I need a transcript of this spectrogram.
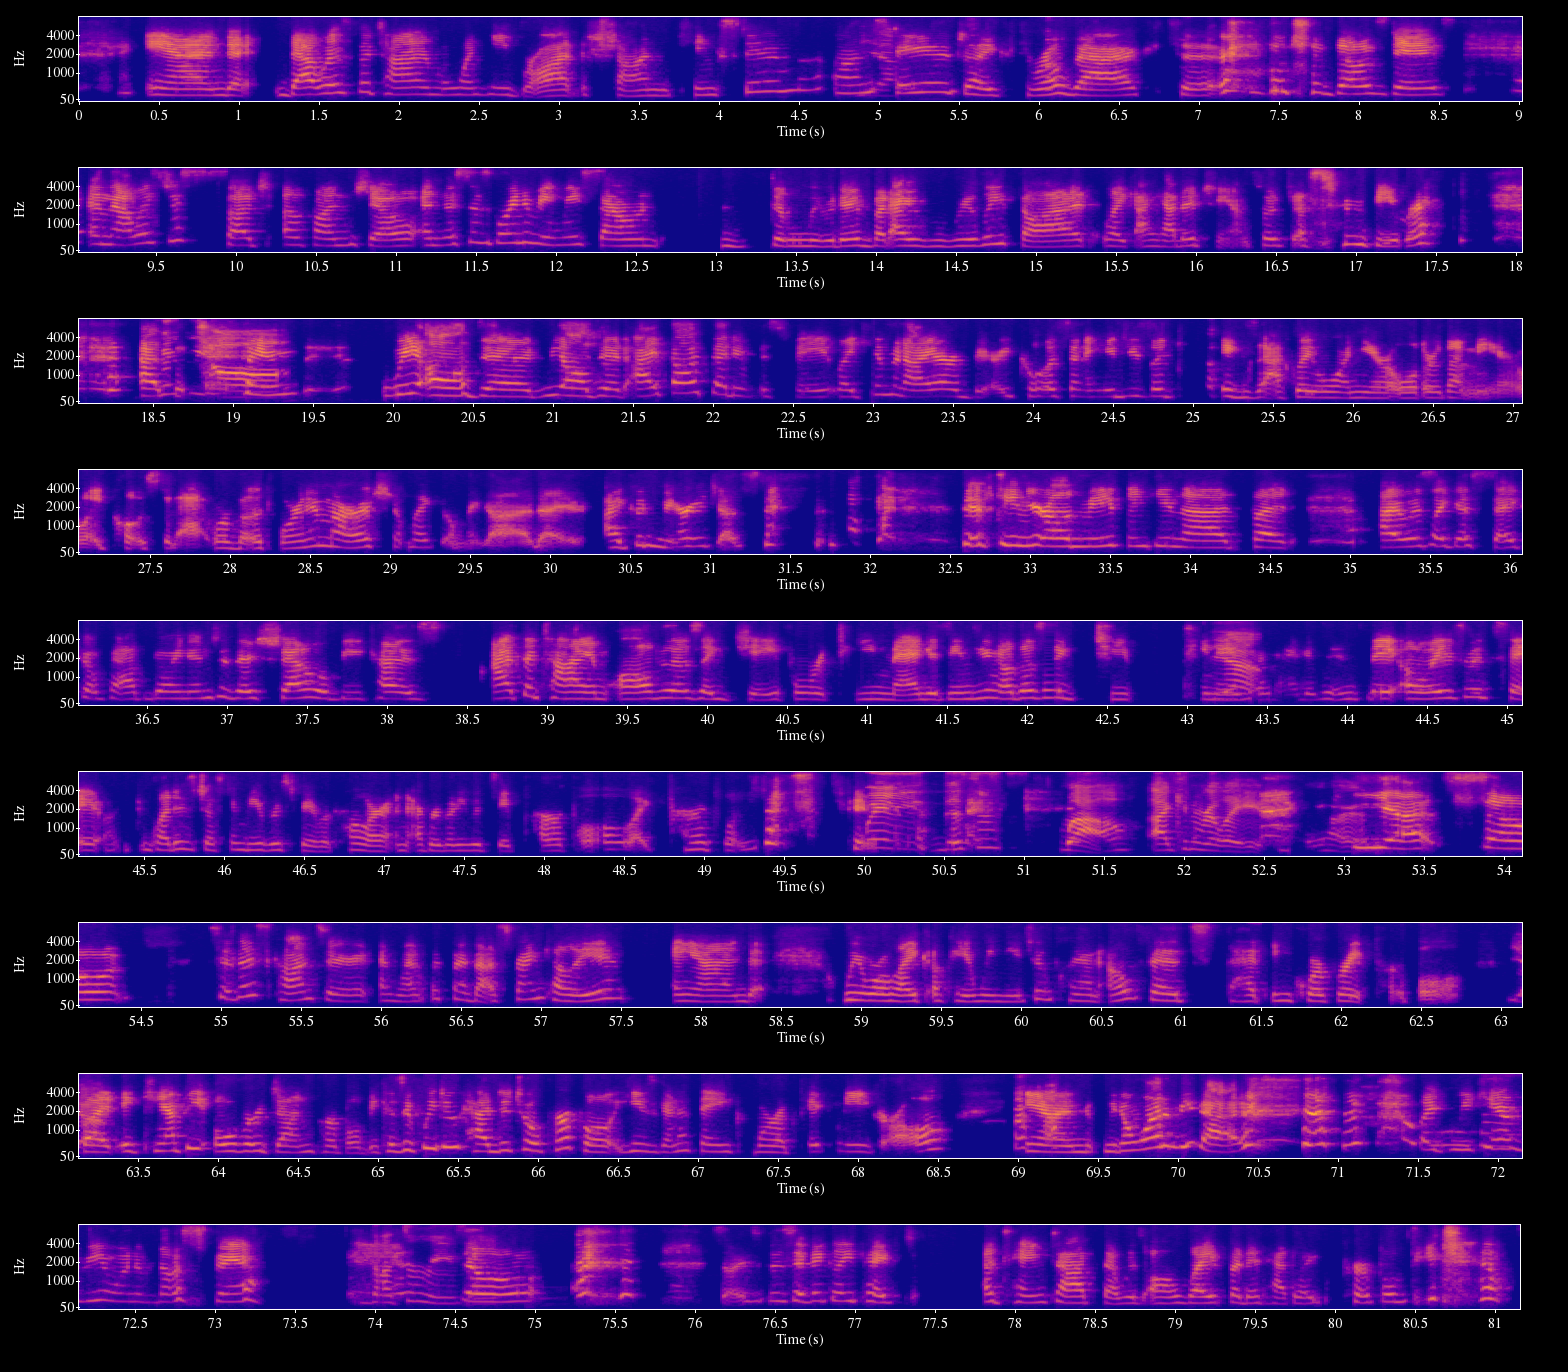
And that was the time when he brought Sean Kingston on Yeah. stage, like throwback to, to those days. And that was just such a fun show. And this is going to make me sound deluded, but I really thought like I had a chance with Justin Bieber at the think we all- time. We all did. We all did. I thought that it was fate. Like him and I are very close in age. He's like exactly one year older than me, or like close to that. We're both born in March. I'm like, oh my God, I, I could marry Justin. 15 year old me thinking that. But I was like a psychopath going into this show because at the time, all of those like J14 magazines, you know, those like cheap teenager Yeah. magazines, they always would say, What is Justin Bieber's favorite color? And everybody would say purple. Oh, like, purple is Justin's favorite Wait, this is wow. I can relate. yeah. So to this concert, I went with my best friend Kelly, and we were like, okay, we need to plan outfits that incorporate purple, Yeah. but it can't be overdone purple because if we do head to toe purple, he's gonna think we're a pick me girl. And we don't want to be that. like we can't be one of those fans. That's amazing. So, so I specifically picked a tank top that was all white, but it had like purple details.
